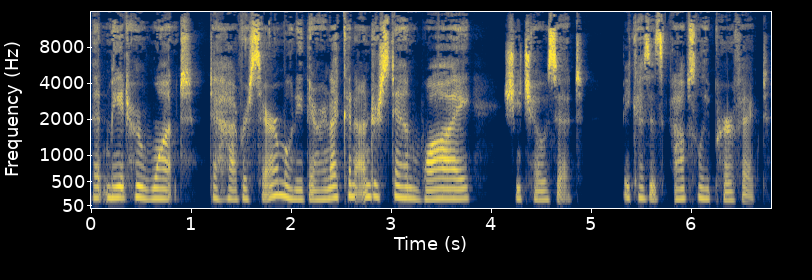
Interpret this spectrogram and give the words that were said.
that made her want to have her ceremony there. And I can understand why she chose it because it's absolutely perfect.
